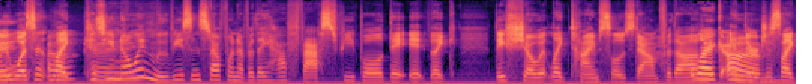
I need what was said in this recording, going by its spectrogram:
it wasn't like because you know in movies and stuff, whenever they have fast people, they it like they show it like time slows down for them, Like, and they're um, just like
